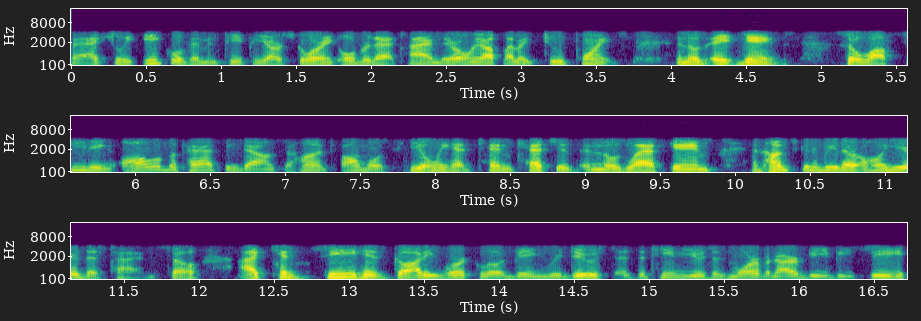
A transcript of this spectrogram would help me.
actually equaled him in PPR scoring over that time. They're only up by like two points in those eight games. So while ceding all of the passing downs to Hunt, almost he only had 10 catches in those last games, and Hunt's going to be there all year this time. So I can see his gaudy workload being reduced as the team uses more of an RBBC,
